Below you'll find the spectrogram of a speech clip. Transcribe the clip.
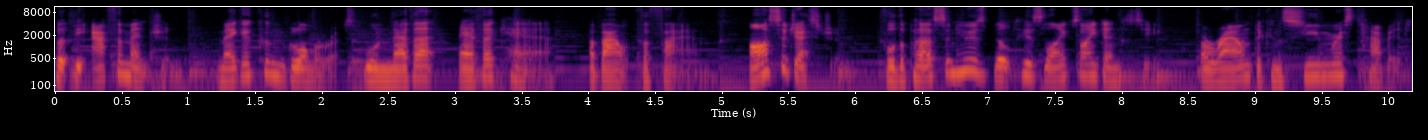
but the aforementioned mega conglomerate will never ever care about the fan. Our suggestion for the person who has built his life's identity around the consumerist habit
